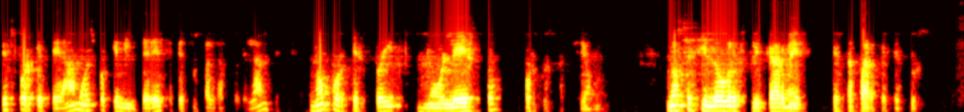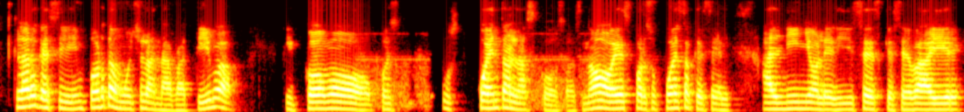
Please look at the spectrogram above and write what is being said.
es porque te amo, es porque me interesa que tú salgas adelante, no porque estoy molesto por tus acciones. No sé si logro explicarme esta parte, Jesús. Claro que sí, importa mucho la narrativa y cómo pues cuentan las cosas, ¿no? Es por supuesto que si al niño le dices que se va a ir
